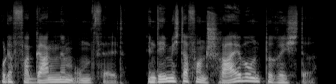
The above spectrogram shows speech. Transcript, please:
oder vergangenen Umfeld, in dem ich davon schreibe und berichte.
